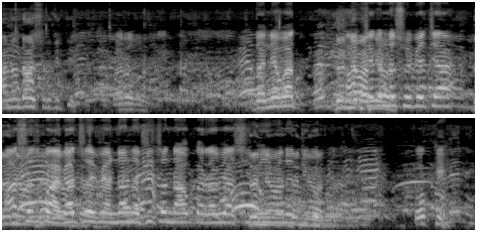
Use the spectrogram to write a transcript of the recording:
आनंद अश्रू किती बरोबर. धन्यवाद. आमच्याकडनं शुभेच्छा. असंच भागाचं वेण्णा नदीचं नाव करावे अशी मी विनंती. करतो. ओके.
